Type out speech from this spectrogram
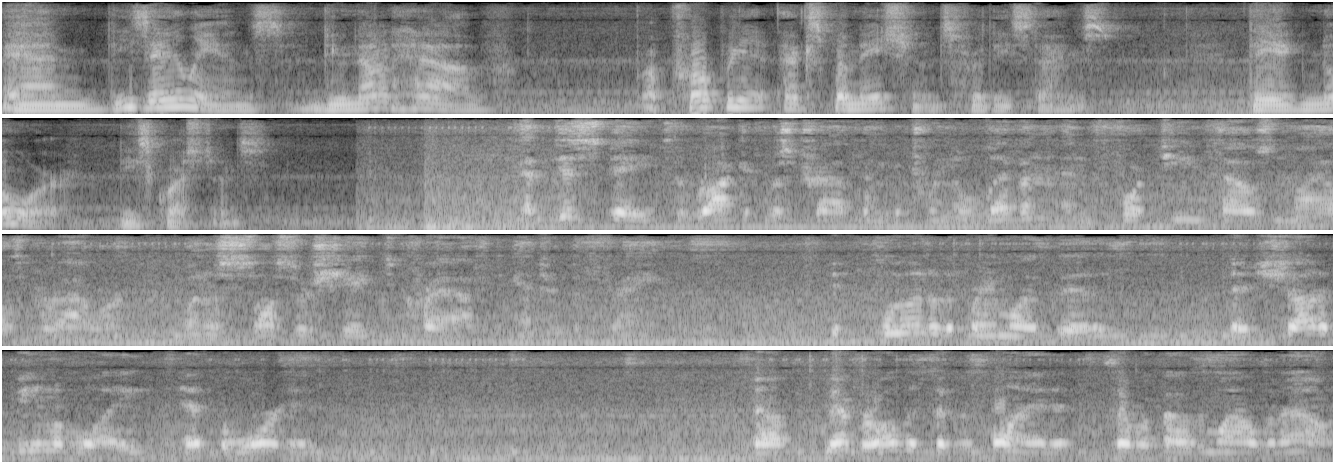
And these aliens do not have appropriate explanations for these things. They ignore these questions. At this stage, the rocket was traveling between 11 and 14,000 miles per hour when a saucer-shaped craft entered the frame. It flew into the frame like this. It shot a beam of light at the warhead. Now, remember, all this stuff is flying at several thousand miles an hour.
